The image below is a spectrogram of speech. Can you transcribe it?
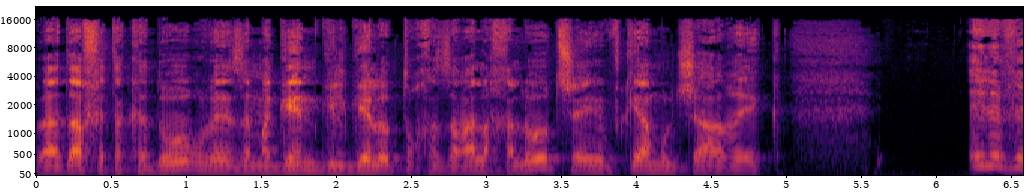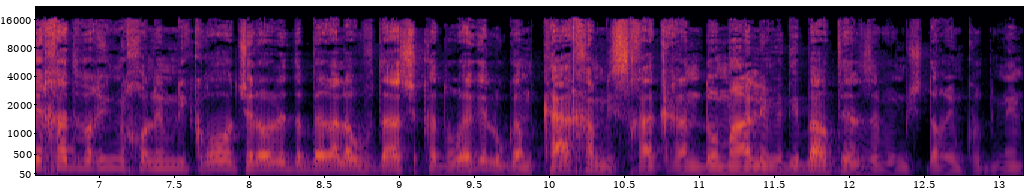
והדף את הכדור ואיזה מגן גלגל אותו חזרה לחלוץ שיבקיע מול שער ריק. אלף ואחד דברים יכולים לקרות, שלא לדבר על העובדה שכדורגל הוא גם ככה משחק רנדומלי, ודיברתי על זה במשדרים קודמים,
